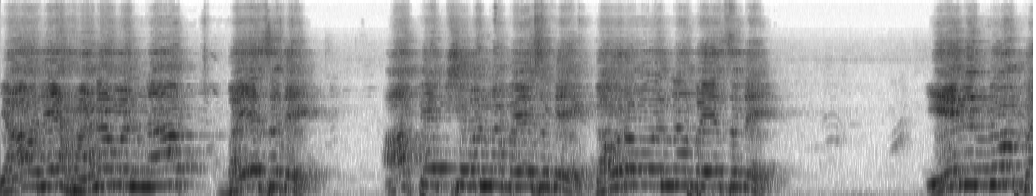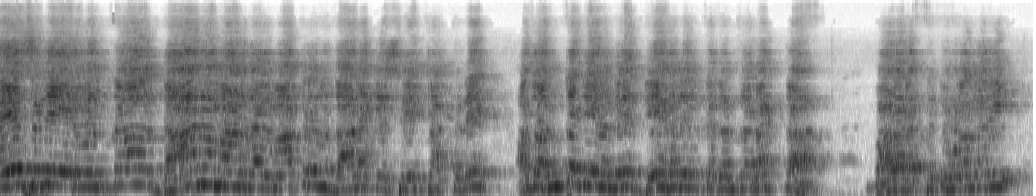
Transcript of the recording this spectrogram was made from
ಯಾವುದೇ ಹಣವನ್ನ ಬಯಸದೆ ಆಪೇಕ್ಷವನ್ನ ಬಯಸದೆ, ಗೌರವವನ್ನ ಬಯಸದೆ, ಏನನ್ನೂ ಬಯಸದೆ ಇರುವಂತ ದಾನ ಮಾಡಿದಾಗ ಮಾತ್ರ ಅದು ದಾನಕ್ಕೆ ಶ್ರೇಷ್ಠ ಆಗ್ತದೆ. ಅದು ಅಂತದ್ದೇನಂದ್ರೆ ದೇಹದಲ್ಲಿರ್ತಕ್ಕಂಥ ರಕ್ತ. ಬಹಳ ರಕ್ತ ಒಳಗಾರಿ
